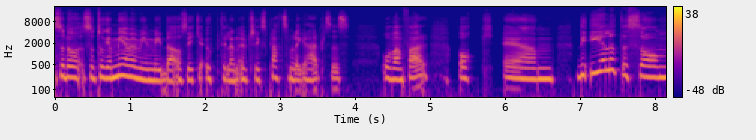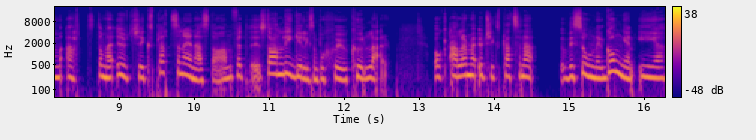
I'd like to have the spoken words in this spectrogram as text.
Så då så tog jag med mig min middag och så gick jag upp till en utkiksplats som ligger här precis ovanför. Och ehm, det är lite som att de här utkiksplatserna i den här stan, för att stan ligger liksom på sju kullar. Och alla de här utkiksplatserna vid solnedgången är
